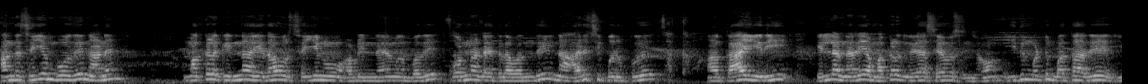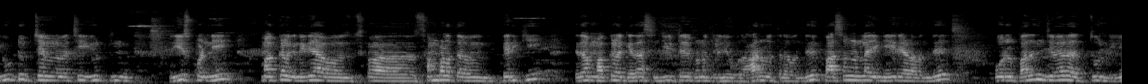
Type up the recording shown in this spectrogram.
அந்த செய்யும்போது நான் மக்களுக்கு இன்னும் ஏதாவது ஒரு செய்யணும் அப்படின்னு நினைக்கும்போது கொரோனா டயத்தில் வந்து நான் அரிசி பருப்பு காய்கறி எல்லாம் நிறையா மக்களுக்கு நிறையா சேவை செஞ்சோம். இது மட்டும் பத்தாது யூடியூப் சேனல் வச்சு யூடியூப் யூஸ் பண்ணி மக்களுக்கு நிறையா ச- சம்பளத்தை பெருக்கி ஏதாவது மக்களுக்கு ஏதாவது செஞ்சுக்கிட்டே இருக்கணும்னு சொல்லி ஒரு ஆர்வத்தில் வந்து பசங்கள்லாம் எங்கள் ஏரியாவில் வந்து ஒரு பதினஞ்சு பேரை தூண்டி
